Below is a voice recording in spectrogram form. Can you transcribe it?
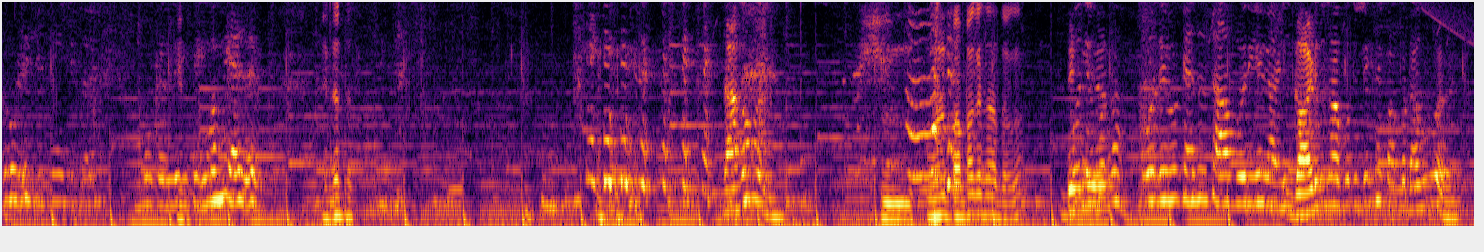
घोड़े की पिंक की तरह। मुँह कर ली पिंक मम्मी इधर तो राघव और पापा के साथ होगा। देख ना वो देखो कैसे साफ़ हो रही है गाड़ी। गाड़ी तो साफ़ होती दिख रही पापा डाकू पर है।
